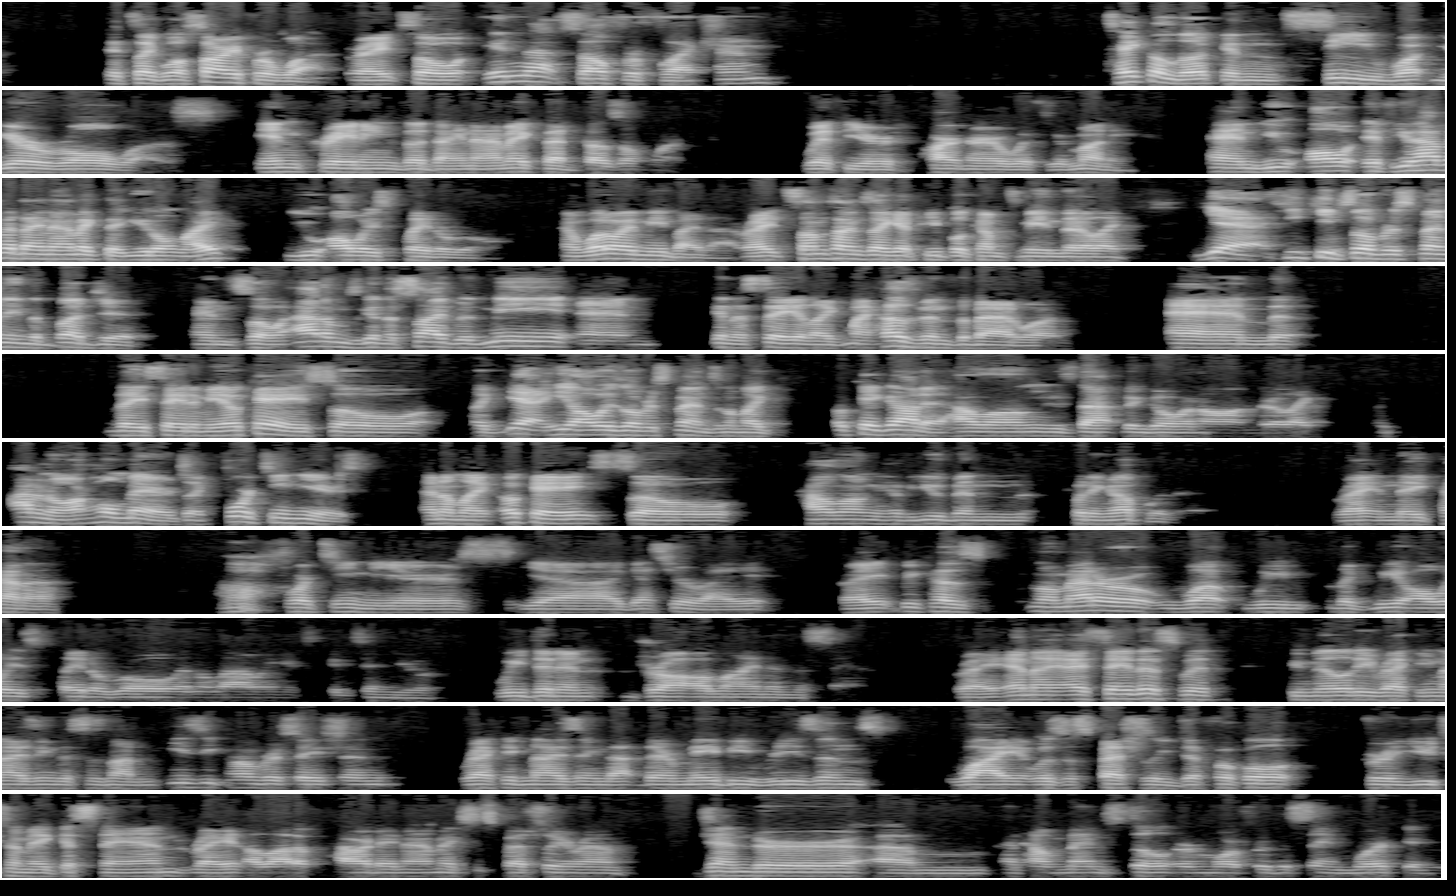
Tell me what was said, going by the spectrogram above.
it's like well sorry for what right? So in that self-reflection take a look and see what your role was in creating the dynamic that doesn't work with your partner with your money. And you all if you have a dynamic that you don't like you always played a role. And what do i mean by that right? Sometimes i get people come to me and they're like yeah he keeps overspending the budget and so adam's gonna side with me and gonna say like my husband's the bad one. And they say to me okay so like yeah he always overspends. And i'm like okay got it. How long has that been going on? They're like i don't know our whole marriage like 14 years. And i'm like okay so how long have you been putting up with it? Right? And they kind of oh 14 years. Yeah i guess you're right. Right? Because no matter what we like we always played a role in allowing it to continue. We didn't draw a line in the sand. Right? And i, I say this with humility recognizing this is not an easy conversation recognizing that there may be reasons why it was especially difficult for you to make a stand right? A lot of power dynamics especially around gender um, and how men still earn more for the same work and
